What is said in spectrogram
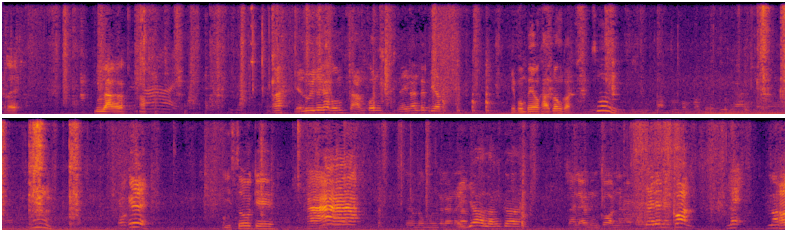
อะไรดูยากเหรอเอาใช่อะเดี๋ยวลุยเลยครับผมสามคนในนั้นแป๊บเดียว เดี๋ยวผมไปเอาขากล้องก่อนใช่อืมโอเคอีโซเกอ่าเริ่มลงมือกันแล้วนะไอ้ครับย่าลังกาได้แล้วหนึ่งก้อนนะครับได้เลยหนึ่งก้อน และเราจะ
